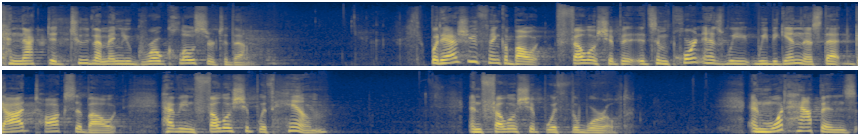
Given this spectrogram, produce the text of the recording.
connected to them and you grow closer to them. But as you think about fellowship, it's important as we, we begin this that God talks about having fellowship with Him and fellowship with the world. And what happens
